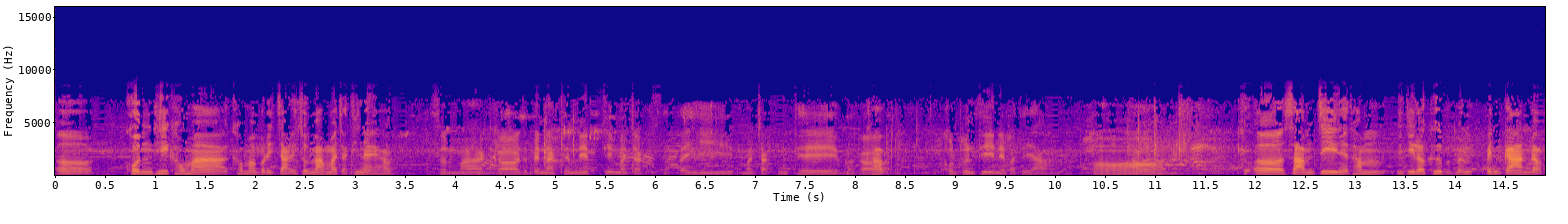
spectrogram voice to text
เอ่อคนที่เข้ามาเข้ามาบริจาคในส่วนมากมาจากที่ไหนครับ ส่วนมากก็จะเป็นนักเทนนิสที่มาจากสัตหีบมาจากกรุงเทพแล้วก็ครับ คนพื้นที่ในพัทยาอ๋อครับเอ่อ 3G เนี่ยทำจริงๆแล้วคือเป็นเป็นการแบบ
